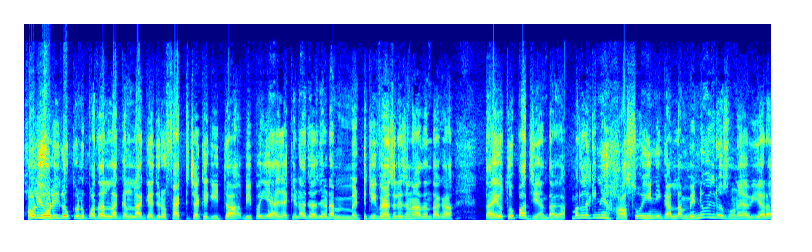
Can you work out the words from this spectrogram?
ਹੌਲੀ ਹੌਲੀ ਲੋਕਾਂ ਨੂੰ ਪਤਾ ਲੱਗਣ ਲੱਗ ਗਿਆ, ਜਦੋਂ ਫੈਕਟ ਚੈੱਕ ਕੀਤਾ ਵੀ ਭਈ ਇਹ ਜਿਹਾ ਕਿਹੜਾ ਜੱਜ ਜਿਹੜਾ ਮਿੰਟ 'ਚ ਹੀ ਫੈਸਲੇ ਸੁਣਾ ਦਿੰਦਾਗਾ, ਤਾਂ ਇਹ ਉੱਥੋਂ ਭੱਜ ਜਾਂਦਾਗਾ। ਮਤਲਬ ਕਿ ਨਹੀਂ ਹਾਸੋ ਹੀ ਨਹੀਂ ਗੱਲ ਆ। ਮੈਨੂੰ ਵੀ ਜਦੋਂ ਸੁਣਿਆ ਵੀ ਯਾਰ,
